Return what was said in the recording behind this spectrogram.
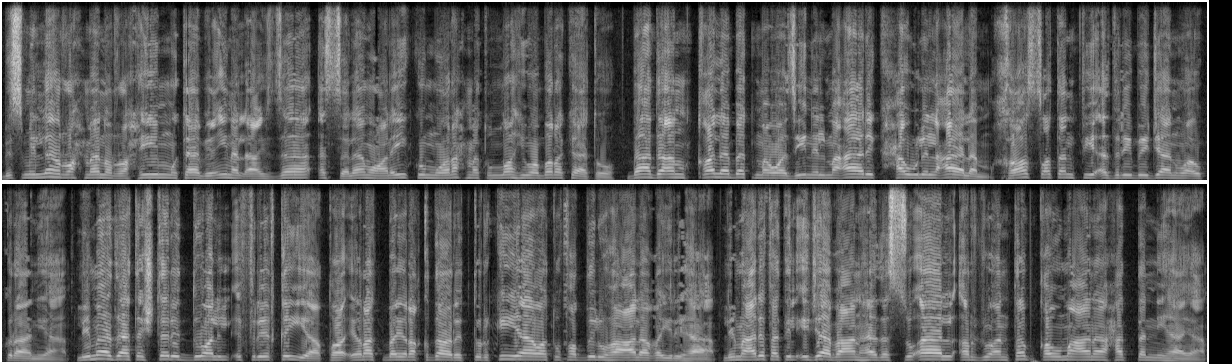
بسم الله الرحمن الرحيم متابعينا الأعزاء السلام عليكم ورحمة الله وبركاته بعد أن قلبت موازين المعارك حول العالم خاصة في أذربيجان وأوكرانيا لماذا تشتري الدول الإفريقية طائرات بيرقدار التركية وتفضلها على غيرها لمعرفة الإجابة عن هذا السؤال أرجو أن تبقوا معنا حتى النهاية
